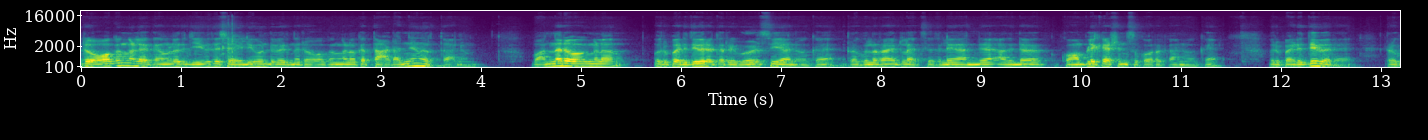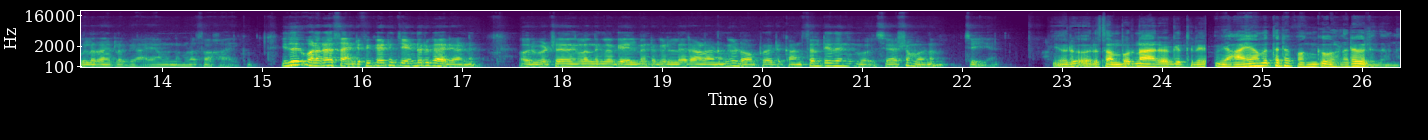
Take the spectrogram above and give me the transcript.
രോഗങ്ങളെയൊക്കെ നമ്മളൊരു ജീവിതശൈലി കൊണ്ട് വരുന്ന രോഗങ്ങളൊക്കെ തടഞ്ഞു നിർത്താനും വന്ന രോഗങ്ങൾ ഒരു പരിധിവരെയൊക്കെ റിവേഴ്സ് ചെയ്യാനും ഒക്കെ റെഗുലറായിട്ടുള്ള എക്സസൈസ് അല്ലെങ്കിൽ അതിന്റെ അതിന്റെ കോംപ്ലിക്കേഷൻസ് കുറക്കാനും ഒക്കെ ഒരു പരിധിവരെ റെഗുലറായിട്ടുള്ള വ്യായാമം നമ്മളെ സഹായിക്കും. ഇത് വളരെ സയന്റിഫിക്കായിട്ട് ചെയ്യേണ്ട ഒരു കാര്യമാണ്. ഒരുപക്ഷെ നിങ്ങൾ എന്തെങ്കിലുമൊക്കെ എലിമെന്റ് ഒക്കെ ഉള്ള ഒരാളാണെങ്കിൽ ഡോക്ടറായിട്ട് കൺസൾട്ട് ചെയ്തതിന് ശേഷം വേണം ചെയ്യാൻ. ഈ ഒരു ഒരു സമ്പൂർണ ആരോഗ്യത്തിൽ വ്യായാമത്തിന്റെ പങ്ക് വളരെ വലുതാണ്.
